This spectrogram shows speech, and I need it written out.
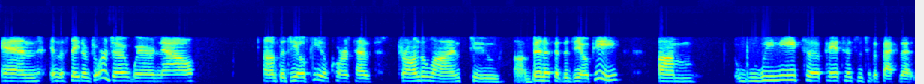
And in the state of Georgia, where now um, the GOP, of course, has drawn the lines to uh, benefit the GOP, um, we need to pay attention to the fact that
